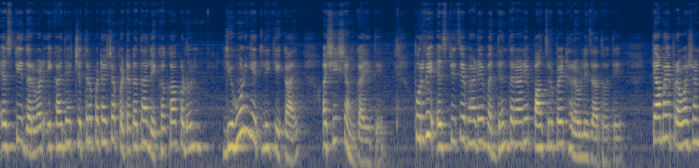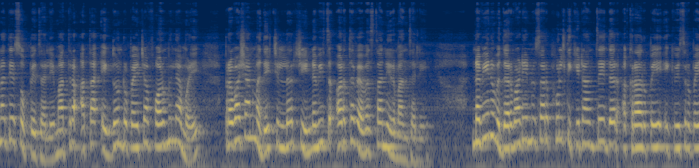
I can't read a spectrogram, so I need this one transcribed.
एस टी दरवाढ एखाद्या चित्रपटाच्या पटकथा लेखकाकडून लिहून घेतली की काय अशी शंका येते. पूर्वी एस टीचे भाडे मध्यंतराने पाच रुपये ठरवले जात होते. त्यामुळे प्रवाशांना ते सोपे झाले. मात्र आता एक दोन रुपयाच्या फॉर्म्युल्यामुळे प्रवाशांमध्ये चिल्लरची नवीच अर्थव्यवस्था निर्माण झाली. नवीन दरवाढीनुसार फुल तिकिटांचे दर अकरा रुपये एकवीस रुपये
